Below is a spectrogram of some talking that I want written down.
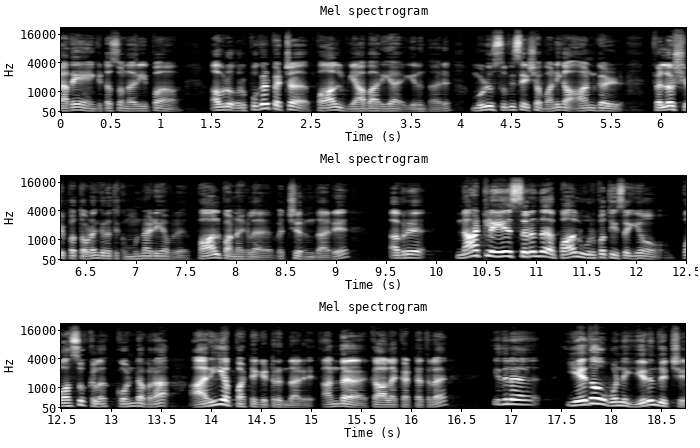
கதையை என்கிட்ட சொன்னார். இப்போ அவர் ஒரு புகழ்பெற்ற பால் வியாபாரியாக இருந்தார். முழு சுவிசேஷ வணிக ஆண்கள் ஃபெல்லோஷிப்பை தொடங்குறதுக்கு முன்னாடி அவர் பால் பண்ணைகளை வச்சுருந்தார். அவர் நாட்டிலேயே சிறந்த பால் உற்பத்தி செய்யும் பசுக்களை கொண்டவராக அறியப்பட்டுக்கிட்டு இருந்தார் அந்த காலகட்டத்தில். இதில் ஏதோ ஒன்று இருந்துச்சு.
